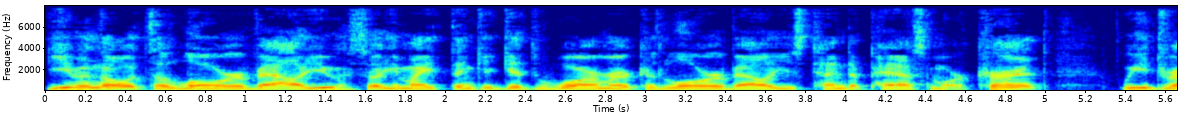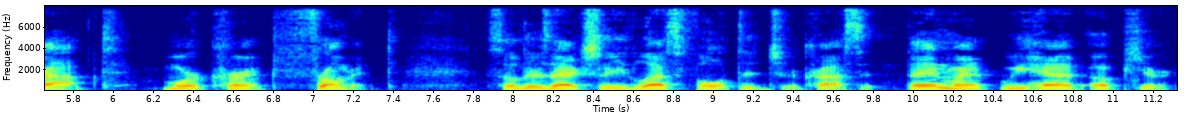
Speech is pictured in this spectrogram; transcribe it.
even though it's a lower value, so you might think it gets warmer because lower values tend to pass more current, we dropped more current from it. So there's actually less voltage across it than what we had up here.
